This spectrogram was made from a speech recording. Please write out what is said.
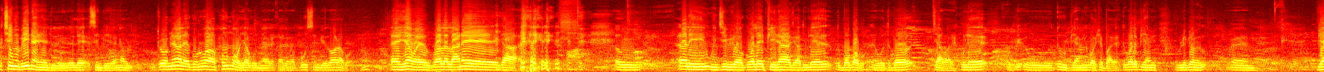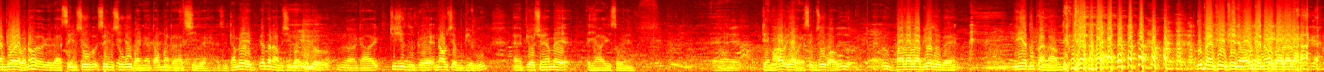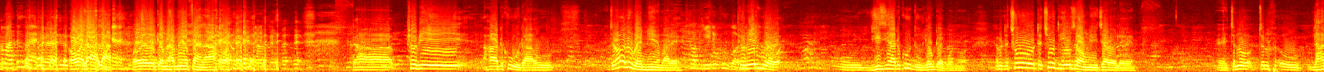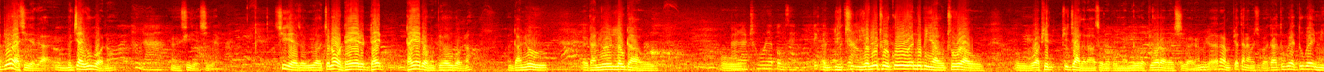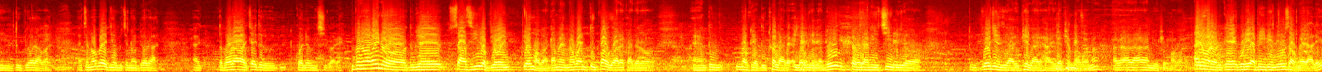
အချိန်မပေးနိုင်တဲ့လူတွေလည်းအဆင်ပြေတယ်နောက်တော်တော်များလည်းအကုန်လုံးကဖုန်းပေါ်ရောက်ကုန်များတဲ့ခါကျတော့ပိုအဆင်ပြေသွားတာပေါ့နော်အဲရပါတယ်ဝါလာလာနဲ့ကဟိုအဲ့ဒါလေးဝင်ကြည့်ပြီးတော့ကိုယ်လည်းဖြေထားကြသူလည်းသဘောပေါက်ဟိုသဘောကျပါတယ်ကိုယ်လည်းဟိုသူ့ကိုပြန်ပြီးကွာဖြစ်ပါတယ်သူကလည်းပြန်ဘယ်လိုပြောမလဲအဲ ပြန်ပြောတယ်ဗောနော်ဒါစိတ်မဆိုးစိတ်မဆိုးဖို့ဘာညာတောင်းပန်တာရှိတယ်ဒါပေမဲ့ပြဿနာမရှိပါဘူးလို့ဒါကြည့်ရှုသူတွေအနောက်ချက်မဖြစ်ဘူးအဲပျော်ရွှင်ရမယ့်အရာကြီးဆိုရင်အဲတင်မှာတော့ရပါတယ်စိတ်မဆိုးပါဘူးလို့ဘာလာလာပြောဆိုပဲနေရသူဖန်လာမသိဘူးသူဖန်ဖြစ်ဖြစ်နေမှာဟုတ်တယ်နော်ဘာလာလာအမသူ့ဘာဒီမှာသူဟောလာလာဟောကင်မရာမန်ဖန်လာဒါဖြောပြေဟာတခုဒါဟို ကျွန်တော်အဲ့လိုပဲမြင်ပါတယ်ဖြောပြေးတစ်ခုပေါ့ဖြောပြေတခုဟိုရည်စရာတခုသူလောက်တယ်ပေါ့နော်ဒါပေမဲ့တချို့တချို့တရုပ်ဆောင်တွေကြတော့လေအဲကျွန်တော်ကျွန်တော်ဟိုလာပြောတာရှိတယ်ဗျမကြိုက်ဘူးပေါ့နော်ဟုတ်လားအဲရှိတယ်ရှိတယ်ရှိတယ်ဆိုပြီးတော့ကျွန်တော်ဒဲဒဲဓာတ်ရိုက်တော့မပြောဘူးပေါ့နော်ဒါမျိုးဒါမျိုးလောက်တာဟိုဟိုဘာလာထိုးတဲ့ပုံစံတိတ်ဒီဒီလိုမျိုးထိုးကိုယ်အနုပညာကိုထိုးတာကို ဟိုဟိုဖြစ်ဖြစ်ကြသလားဆိုတဲ့ပုံစံမျိုးတော့ပြောတာတော့ရှိပါတယ်ဒါပေမဲ့အဲ့ဒါပြဿနာမရှိပါဘူးဒါသူပဲသူပဲအမြင်သူပြောတာပါအဲကျွန်တော်ပဲကျွန်တော်ပြောတာအဲသဘောထားကြိုက်တယ်လို့ကွယ်လုံးရှိပါတယ်ပထမပိုင်းတော့သူလည်းစာစည်းတော့ပြောပြောမှာပါဒါပေမဲ့နောက်ပိုင်းသူပောက်သွားတဲ့ခါကျတော့အဲသူနောက်ထပ်သူထွက်လာတဲ့အလုံးတွေနဲ့တို့ပုံစံကြီးကြည့်ပြီးတော့သူပြောကျင်စရာတွေဖြစ်လာတဲ့ဟာတွေလည်းဖြစ်မှာပေါ့နော်အဲ့ဒါအဲ့ဒါအဲ့ဒါမျိုးဖြစ်မှာပါအဲ့တော့တော့တကယ်ကိုရီးအပီပင်သေးဆောင်ခဲ့တာလေ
